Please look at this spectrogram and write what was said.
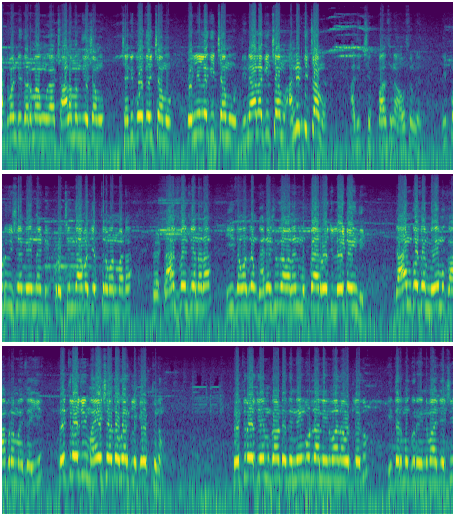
అటువంటి ధర్మంగా చాలా మంది చేశాము చనిపోతే ఇచ్చాము పెళ్ళిళ్ళకి ఇచ్చాము దినాలకు ఇచ్చాము అన్నిటికి ఇచ్చాము. అది చెప్పాల్సిన అవసరం లేదు. ఇప్పుడు విషయం ఏంటంటే ఇప్పుడు వచ్చింది కాబట్టి చెప్తున్నాం అనమాట ట్రాన్స్పరెన్సీ అన్నారా? ఈ సంవత్సరం గణేశుడు కావాలని ముప్పై ఆరు రోజులు లేట్ అయింది. దానికోసం మేము కాంప్రమైజ్ అయ్యి ప్రతిరోజు మహేష్ యాదవ్ గారికి లెక్క చెప్తున్నాం. ప్రతిరోజు ఏం కావట్లేదు నేను కూడా దాన్ని ఇన్వాల్వ్ అవ్వట్లేదు. ఇద్దరు ముగ్గురు ఇన్వాల్వ్ చేసి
